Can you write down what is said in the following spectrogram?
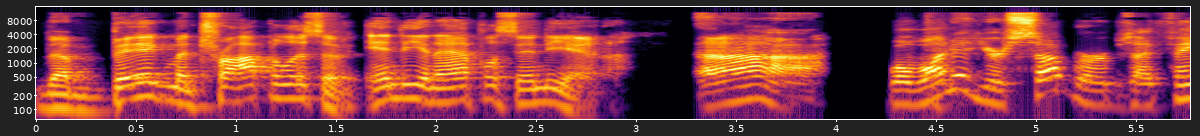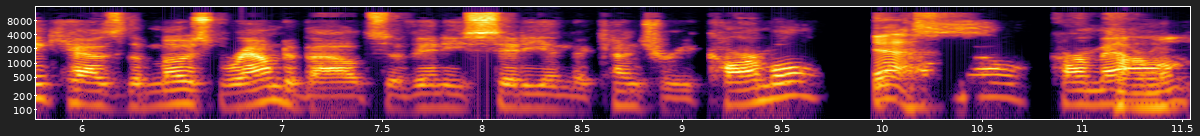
The big metropolis of Indianapolis, Indiana. Ah, well, one of your suburbs, I think, has the most roundabouts of any city in the country. Carmel? Yes. Carmel? Carmel? Carmel,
